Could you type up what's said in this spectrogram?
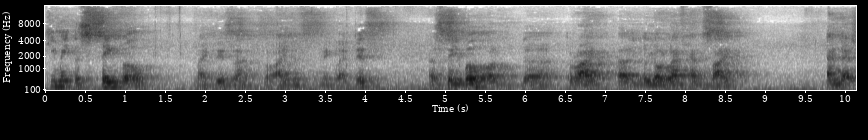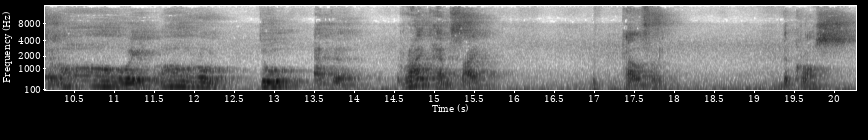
he made a stable like this. Huh? So I just make like this, a stable on the right, uh, your left hand side, and there's a long way, long road to at the right hand side, Calvary, the cross.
